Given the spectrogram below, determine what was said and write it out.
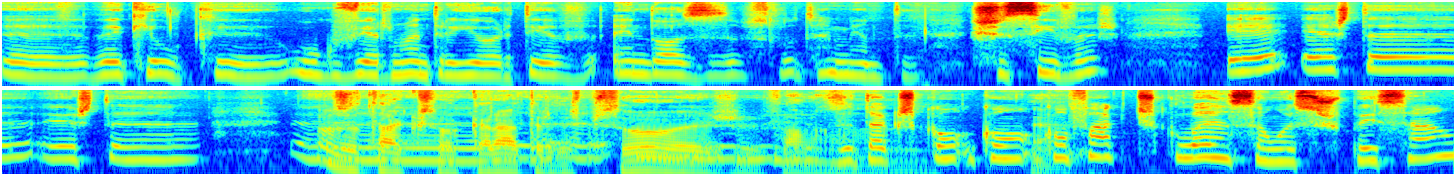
uh, daquilo que o governo anterior teve em doses absolutamente excessivas, é esta. esta os ataques ao caráter das pessoas, falam. Os ataques com, com, é. com factos que lançam a suspeição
